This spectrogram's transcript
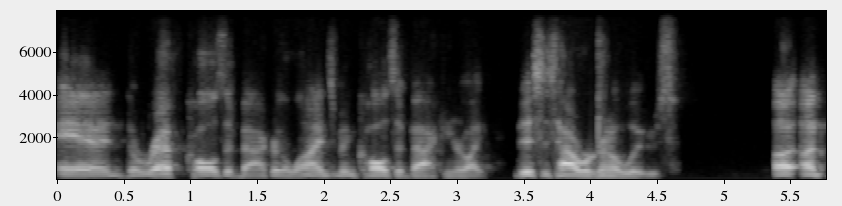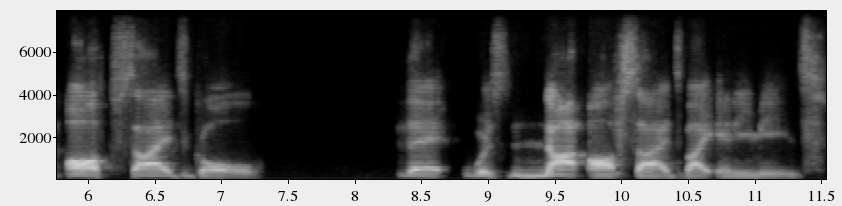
And the ref calls it back, or the linesman calls it back, and you're like, this is how we're going to lose. Uh, an offsides goal that was not offsides by any means.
